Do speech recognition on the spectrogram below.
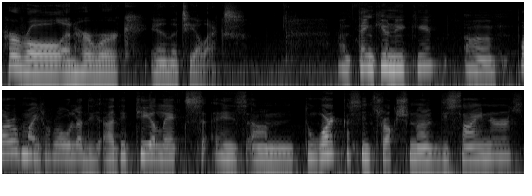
her role and her work in the TLX. Uh, thank you, Nikki. Uh, part of my role at the, at the TLX is um, to work as instructional designers,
